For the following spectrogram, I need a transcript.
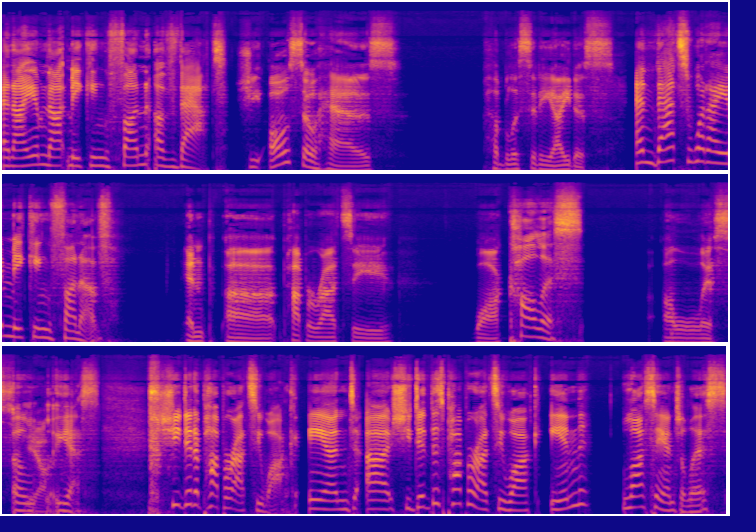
And I am not making fun of that. She also has publicityitis And that's what I am making fun of. and uh, paparazzi walk Callus a list. Oh, yeah. yes. She did a paparazzi walk, and uh, she did this paparazzi walk in Los Angeles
